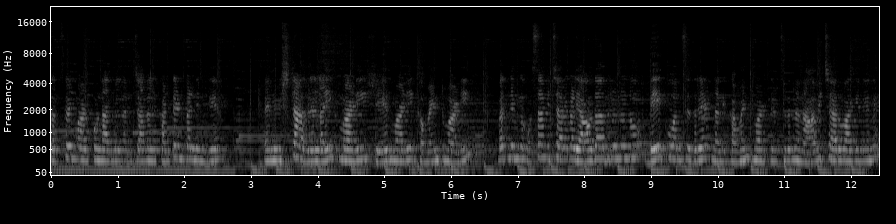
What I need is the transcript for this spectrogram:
ಸಬ್ಸ್ಕ್ರೈಬ್ ಮಾಡ್ಕೊಂಡಾದ್ಮೇಲೆ ನನ್ನ ಚಾನಲ್ ಕಂಟೆಂಟ್ಗಳು ನಿಮಗೆ. ಏನು ಇಷ್ಟ ಆದರೆ ಲೈಕ್ ಮಾಡಿ ಶೇರ್ ಮಾಡಿ ಕಮೆಂಟ್ ಮಾಡಿ. ಮತ್ತು ನಿಮಗೆ ಹೊಸ ವಿಚಾರಗಳು ಯಾವುದಾದ್ರೂ ಬೇಕು ಅನಿಸಿದ್ರೆ ನನಗೆ ಕಮೆಂಟ್ ಮಾಡಿ ತಿಳಿಸಿದ್ರೆ ನಾನು ಆ ವಿಚಾರವಾಗಿನೇ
